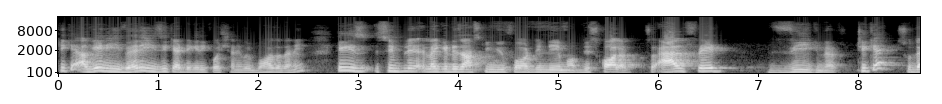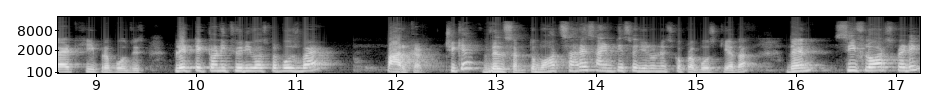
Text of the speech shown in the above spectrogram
ठीक है again he very easy category question है कोई बहुत ज़्यादा नहीं he is simply like it is asking you for the name of the scholar so Alfred Wegener ठीक है that he proposed this plate tectonic theory was proposed by Parker, ठीक है? विल्सन। तो बहुत सारे साइंटिस्ट है जिन्होंने इसको प्रपोज किया था। देन सी फ्लोर स्प्रेडिंग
